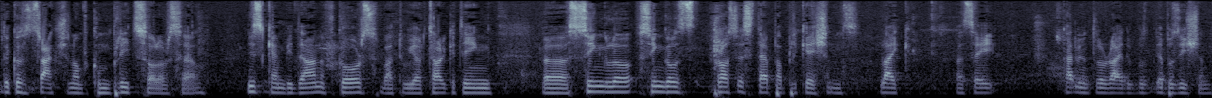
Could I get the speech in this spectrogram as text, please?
the construction of complete solar cell. This can be done, of course, but we are targeting uh, single single process step applications, like let's say cadmium chloride deposition.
